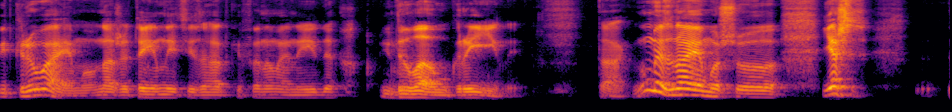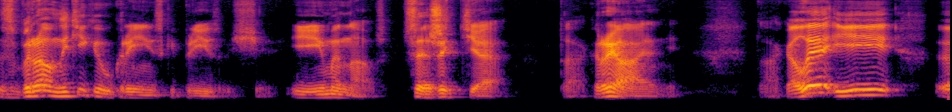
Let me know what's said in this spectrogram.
відкриваємо в нас же таємниці загадки феномени і де- дива України. Так, ну ми знаємо, що я ж збирав не тільки українські прізвища і імена, це життя, так, реальні. Так, але і е,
